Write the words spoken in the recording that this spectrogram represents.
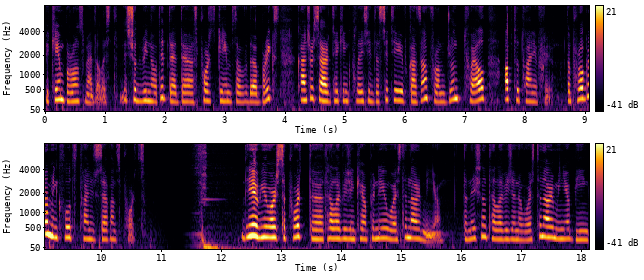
became bronze medalists. It should be noted that the sports games of the BRICS countries are taking place in the city city of Kazan from June 12 up to 23. The program includes 27 sports. Dear viewers, support the television company Western Armenia. The national television of Western Armenia, being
